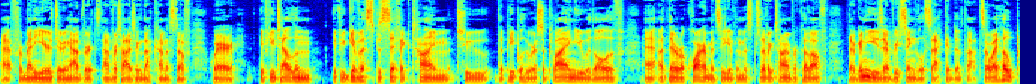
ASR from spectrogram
uh, for many years doing adverts, advertising, that kind of stuff, where if you tell them, if you give a specific time to the people who are supplying you with all of uh, their requirements, you give them a specific time for cutoff, they're going to use every single second of that. So I hope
